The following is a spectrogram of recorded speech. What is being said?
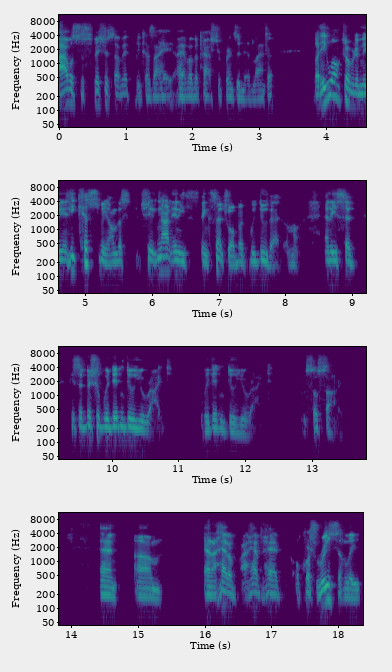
I was suspicious of it because I, I have other pastor friends in Atlanta. But he walked over to me and he kissed me on this cheek, not anything sensual, but we do that. And he said, he said, Bishop, we didn't do you right. We didn't do you right. I'm so sorry. And um, and I had a I have had, of course, recently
